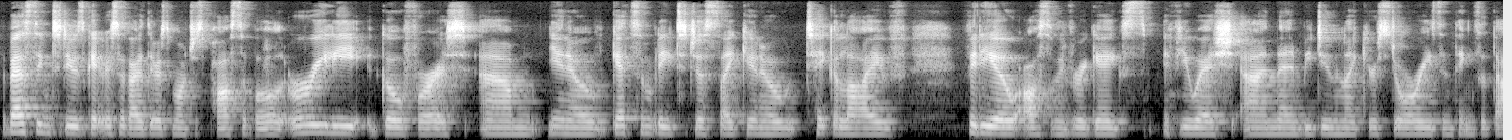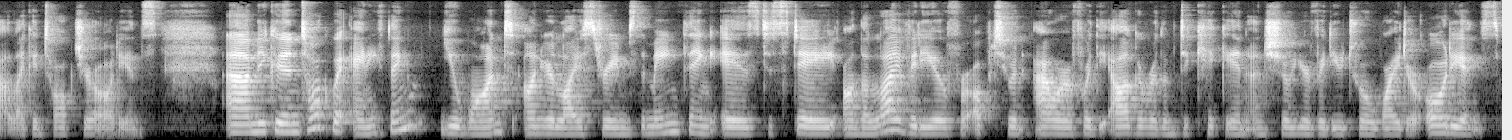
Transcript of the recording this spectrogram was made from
The best thing to do is get yourself out there as much as possible. Really go for it. Um, you know, get somebody to just like, you know, take a live video of some of your gigs if you wish, and then be doing like your stories and things like that, like and talk to your audience. Um, you can talk about anything you want on your live streams. The main thing is to stay on the live video for up to an hour for the algorithm to kick in and show your video to a wider audience.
